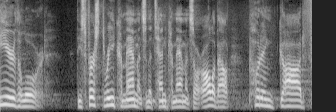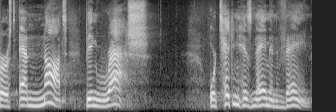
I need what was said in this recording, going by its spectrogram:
Fear the Lord. These first three commandments in the Ten Commandments are all about putting God first and not being rash or taking his name in vain,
